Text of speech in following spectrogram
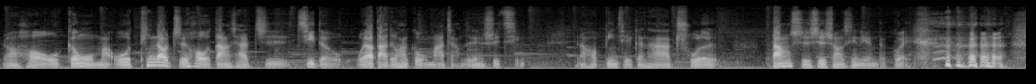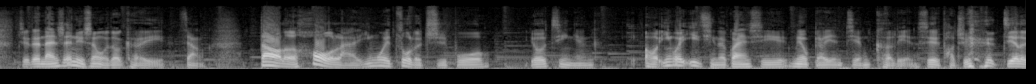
然后我跟我妈，我听到之后，当下只记得我要打电话跟我妈讲这件事情，然后并且跟她出了当时是双性恋的柜，觉得男生女生我都可以这样。到了后来，因为做了直播，有几年。哦，因为疫情的关系，没有表演兼可怜，所以跑去 接了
